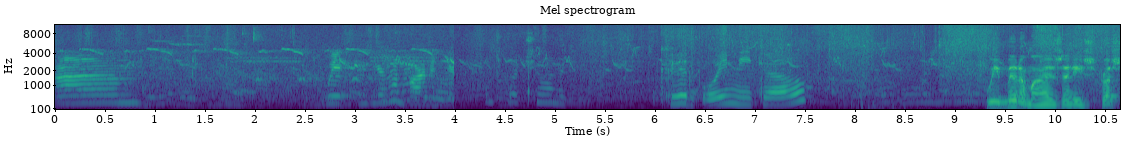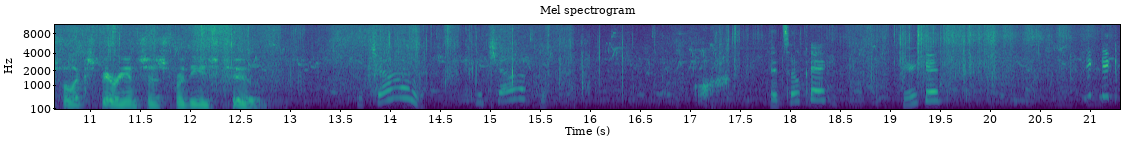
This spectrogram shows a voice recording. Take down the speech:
Um, wait, you're on Barb and Good boy, Nico. We minimize any stressful experiences for these two. Good job. Good job. Oh, it's okay. You're good. Nick, Nick.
